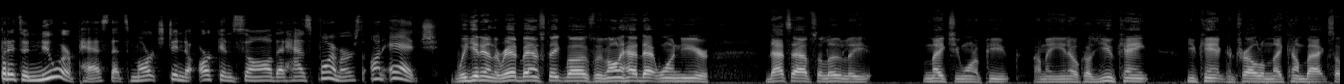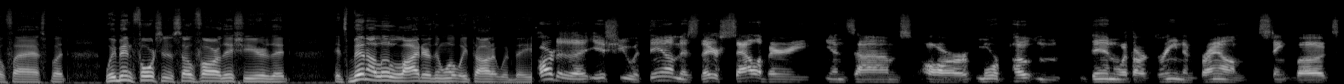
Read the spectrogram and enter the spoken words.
but it's a newer pest that's marched into Arkansas that has farmers on edge. We get in the red band stink bugs. We've only had that one year. That's absolutely makes you want to puke. I mean, you know, because you can't you can't control them. They come back so fast. But we've been fortunate so far this year that it's been a little lighter than what we thought it would be. Part of the issue with them is their salivary enzymes are more potent than with our green and brown stink bugs.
